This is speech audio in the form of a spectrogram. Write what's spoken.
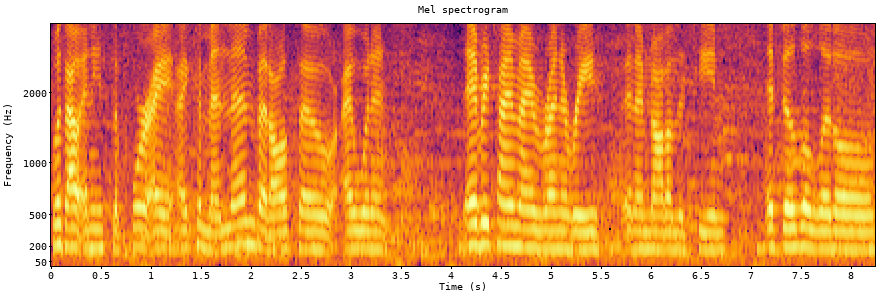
without any support. I, I commend them, but also I wouldn't. Every time I run a race and I'm not on the team, it feels a little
